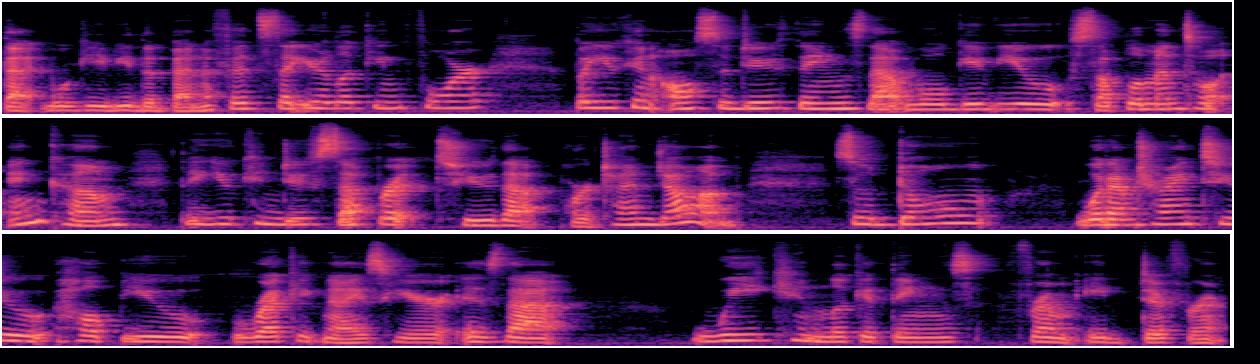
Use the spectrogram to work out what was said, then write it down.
that will give you the benefits that you're looking for. But you can also do things that will give you supplemental income that you can do separate to that part time job. So don't, what I'm trying to help you recognize here is that we can look at things from a different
